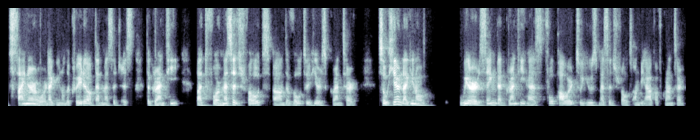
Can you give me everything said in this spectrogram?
signer or like you know the creator of that message is the grantee. But for message vote, uh, the voter here is grantor. So here, like you know, we are saying that grantee has full power to use message votes on behalf of grantor.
